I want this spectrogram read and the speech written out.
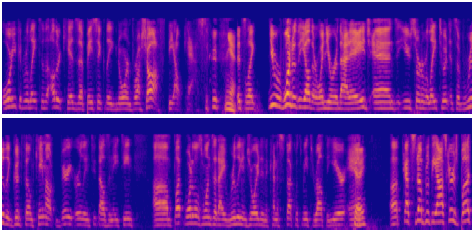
or you could relate to the other kids that basically ignore and brush off the outcast. Yeah. It's like you were one or the other when you were that age, and you sort of relate to it. It's a really good film. Came out very early in 2018, um, but one of those ones that I really enjoyed, and it kind of stuck with me throughout the year. And Okay. Uh, got snubbed with the Oscars, but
